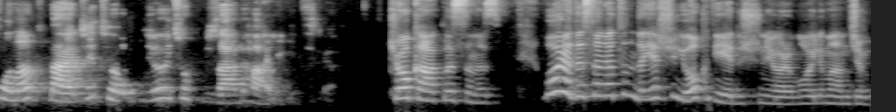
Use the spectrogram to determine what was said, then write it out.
sanat bence törpülüyor ve çok güzel bir hale getiriyor. Çok haklısınız. Bu arada sanatın da yaşı yok diye düşünüyorum Oylum Hanımcığım.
